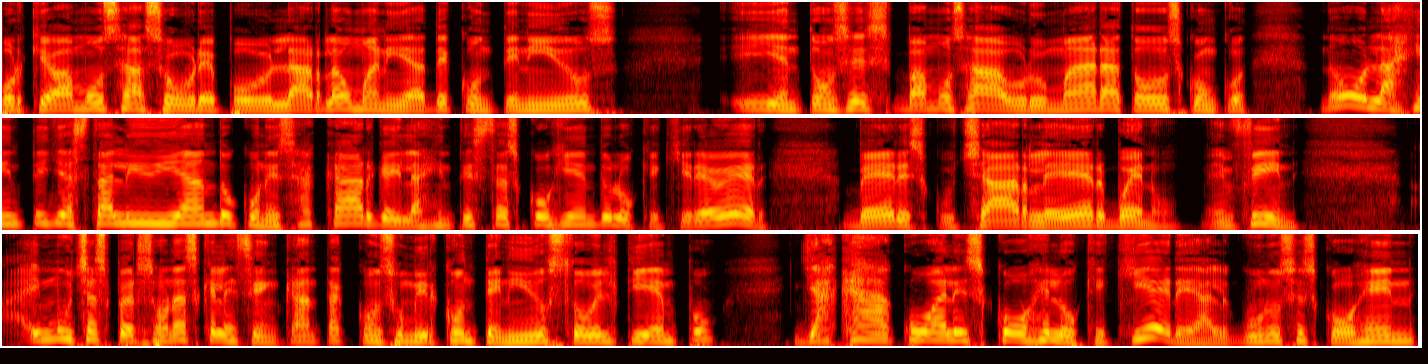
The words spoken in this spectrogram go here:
porque vamos a sobrepoblar la humanidad de contenidos y entonces vamos a abrumar a todos con... No, la gente ya está lidiando con esa carga y la gente está escogiendo lo que quiere ver, ver, escuchar, leer, bueno, en fin. Hay muchas personas que les encanta consumir contenidos todo el tiempo. Ya cada cual escoge lo que quiere. Algunos escogen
